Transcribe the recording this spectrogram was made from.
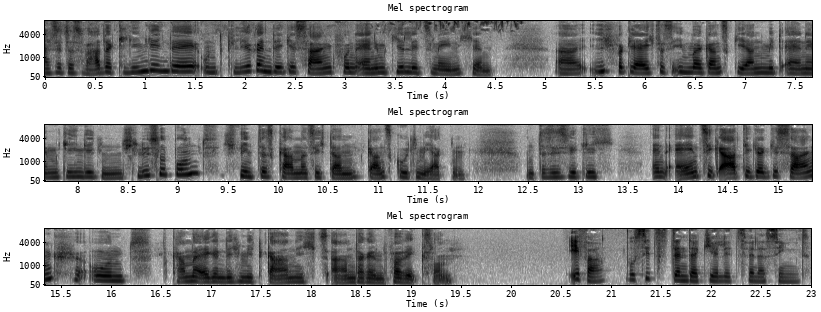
Also das war der klingelnde und klirrende Gesang von einem Girlitzmännchen. Äh, ich vergleiche das immer ganz gern mit einem klingelnden Schlüsselbund. Ich finde, das kann man sich dann ganz gut merken. Und das ist wirklich ein einzigartiger Gesang und kann man eigentlich mit gar nichts anderem verwechseln. Eva, wo sitzt denn der Girlitz, wenn er singt?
